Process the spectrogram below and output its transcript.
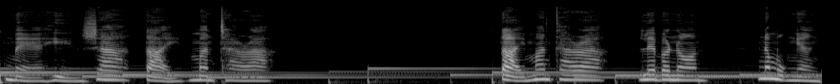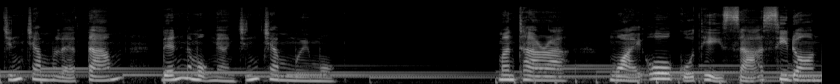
Đức Mẹ hiện ra tại Mantara. Tại Mantara, Lebanon, năm 1908 đến năm 1911. Mantara, ngoại ô của thị xã Sidon,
